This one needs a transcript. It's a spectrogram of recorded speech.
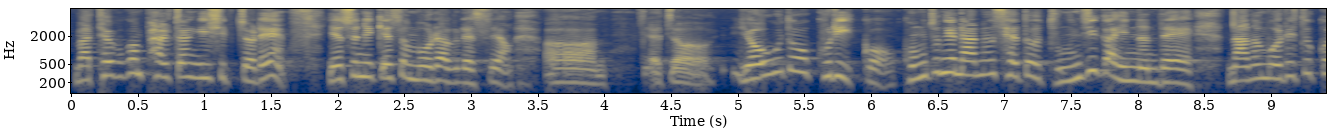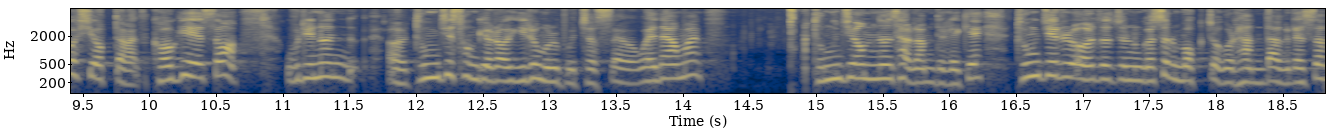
마태복음 8장 20절에 예수님께서 뭐라 그랬어요? 어, 저 여우도 굴이 있고 공중에 나는 새도 둥지가 있는데 나는 머리 둘 것이 없다. 거기에서 우리는 어, 둥지 성교라고 이름을 붙였어요. 왜냐하면 둥지 없는 사람들에게 둥지를 얻어주는 것을 목적을 한다. 그래서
